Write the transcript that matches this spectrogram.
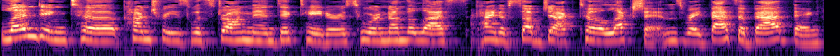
lending to countries with strongman dictators who are nonetheless kind of subject to elections, right? That's a bad thing.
